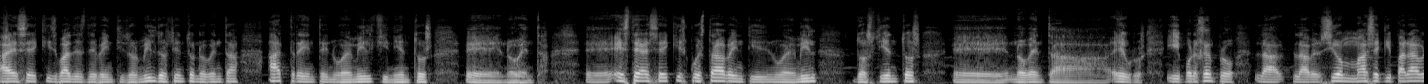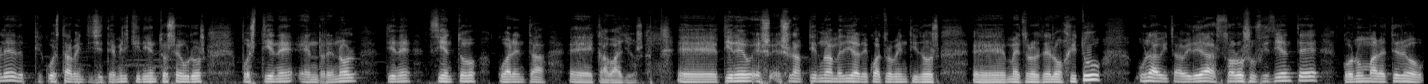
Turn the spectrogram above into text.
ASX va desde 22.290 a 39.590. Eh, este ASX cuesta 29.290 euros. Y, por ejemplo, la, versión más equiparable, que cuesta 27.500 euros, pues tiene en Renault tiene 140 eh, caballos. Eh, tiene, es, una, tiene una medida de 4,22 eh, metros de longitud, una habitabilidad solo suficiente, con un maletero,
